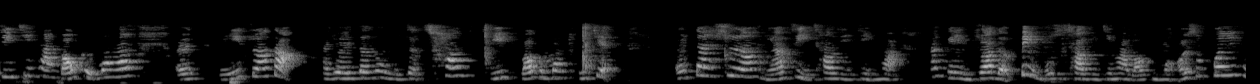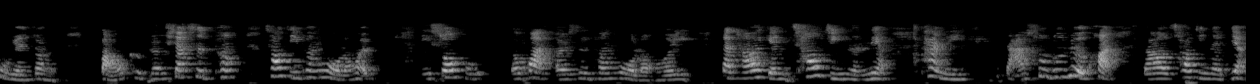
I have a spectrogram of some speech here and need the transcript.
级进化宝可梦哦，而你一抓到，它就会登录你的超级宝可梦图鉴。而但是呢，你要自己超级进化，它给你抓的并不是超级进化宝可梦，而是恢复原状的宝可梦，像是喷超级喷火龙会，你收服的话，而是喷火龙而已，但它会给你超级能量，看你。打速度越快，然后超级能量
